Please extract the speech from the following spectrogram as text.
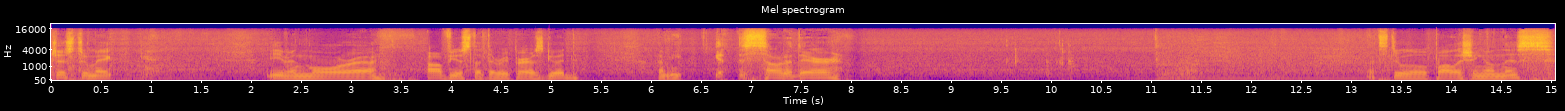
just to make even more uh, obvious that the repair is good. Let me get this out of there. Let's do a little polishing on this.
